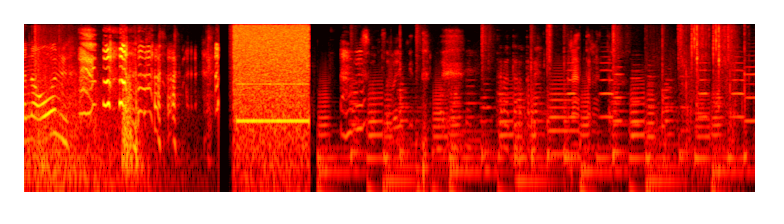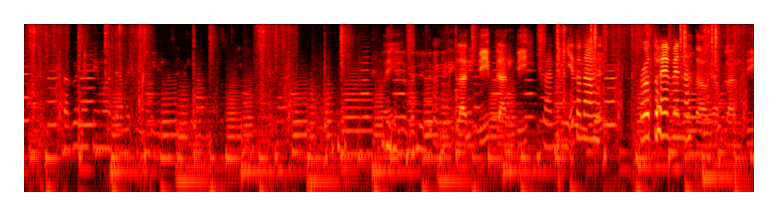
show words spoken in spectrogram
Naman, sana all. Sabay kita. Tara, tara, tara. Tara, tara, tara. Tagoy natin yung mga gamit mo dito sa likod. Okay. Okay. Plan B, plan B. Plan B. Ito na. Road to heaven na. Ang tawag na plan B.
